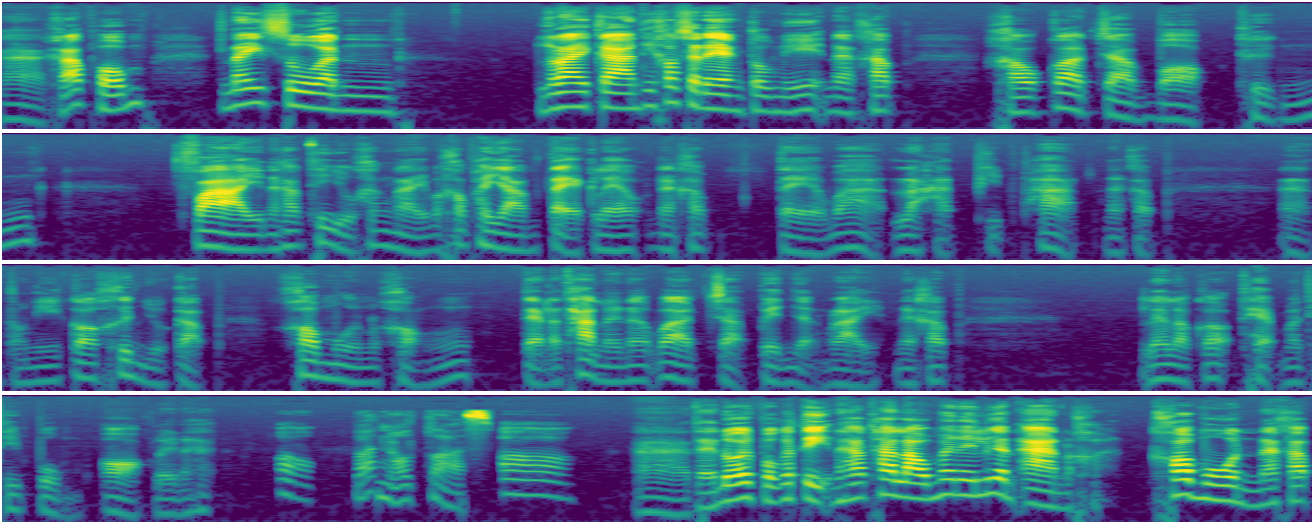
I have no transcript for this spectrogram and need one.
อ่าครับผมในส่วนรายการที่เขาแสดงตรงนี้นะครับ เขาก็จะบอกถึง ไฟล์นะครับที่อยู่ข้างในว่าเขาพยายามแตกแล้วนะครับ แต่ว่ารหัสผิดพลาดนะครับอ่าตรงนี้ก็ขึ้นอยู่กับข้อมูลของแต่ละท่านเลยนะว่าจะเป็นอย่างไรนะครับ แล้วเราก็แท็บมาที่ปุ่มออกเลยนะฮะ Button alt plus. ออ่าแต่โดยปกตินะครับ ถ้าเราไม่ได้เลื่อนอ่านข้อข้อมูลนะครับ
